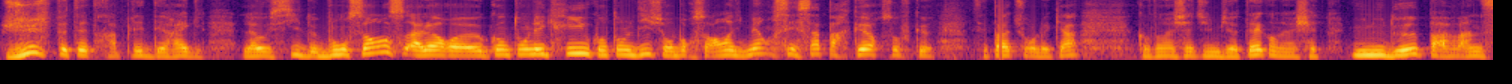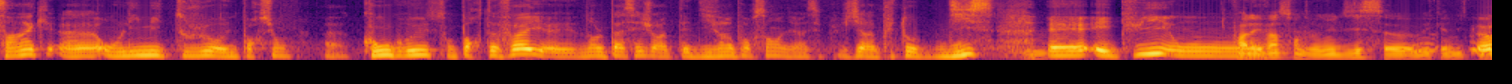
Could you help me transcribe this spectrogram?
juste peut-être rappeler des règles, là aussi, de bon sens. Alors, quand on l'écrit ou quand on le dit sur Boursorama, on dit, mais on sait ça par cœur, sauf que c'est pas toujours le cas. Quand on achète une biotech, on achète une ou deux, pas 25. Euh, on limite toujours une portion euh, congrue de son portefeuille. Dans le passé, j'aurais peut-être dit 20%, je dirais plutôt 10. Mm. Et, puis on... Enfin, les 20 sont devenus 10 euh, mécaniquement.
